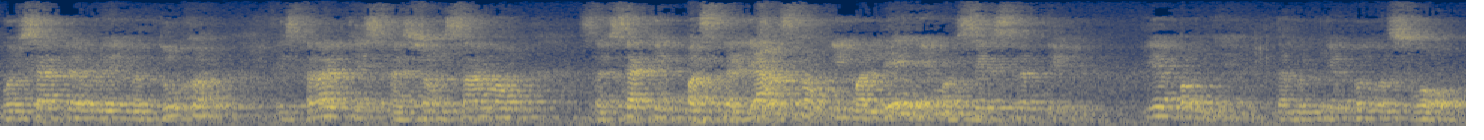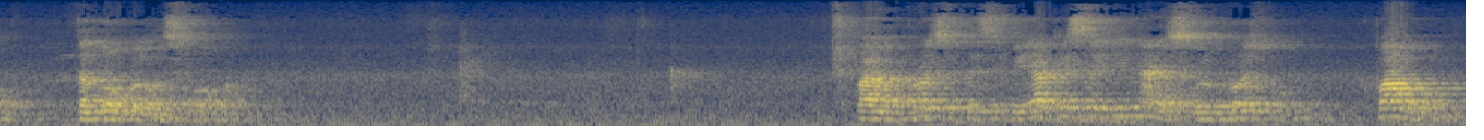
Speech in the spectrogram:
во всякое время Духом и старайтесь о всем самом со всяким постоянством и молением во всех святых и обо мне, дабы мне было Слово, дано было Слово». Павел просит о себе. Я присоединяю свою просьбу к Павлу.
